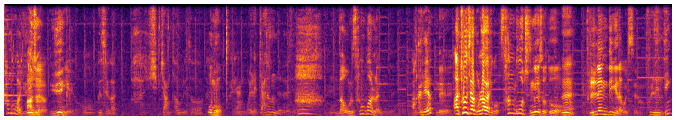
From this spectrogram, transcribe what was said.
상고가 유행. 맞아요, 유행이에요. 어 그래서 제가 아, 쉽지 않다 그래서 어머, 그냥 원래 자르는 대로 해서. 네. 나 오늘 상고할라 했는데. 아 그래요? 네. 아 저는 잘 몰라가지고. 상고 중에서도 네. 블렌딩이라고 있어요. 블렌딩?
